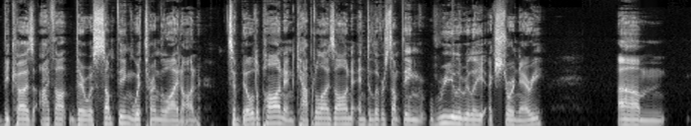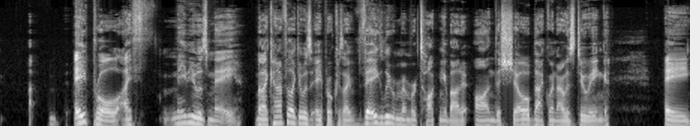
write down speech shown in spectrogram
because I thought there was something with Turn the Light On to build upon and capitalize on and deliver something really, really extraordinary. Um, April, I th- maybe it was May, but I kind of feel like it was April because I vaguely remember talking about it on the show back when I was doing a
